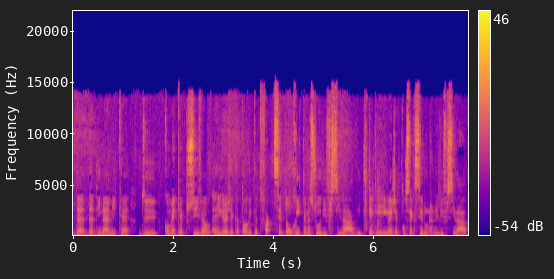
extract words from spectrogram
da, da, dinâmica de como é que é possível a Igreja Católica de facto ser tão rica na sua diversidade e porque é que a Igreja consegue ser una na diversidade.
